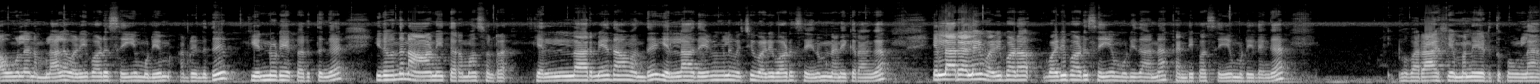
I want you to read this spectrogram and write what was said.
அவங்கள நம்மளால் வழிபாடு செய்ய முடியும் அப்படின்றது என்னுடைய கருத்துங்க. இதை வந்து நான் ஆணைத்தரமாக சொல்கிறேன் எல்லாருமே தான் வந்து எல்லா தெய்வங்களையும் வச்சு வழிபாடு செய்யணும்னு நினைக்கிறாங்க. எல்லாராலையும் வழிபாடாக வழிபாடு செய்ய முடியுதான்னா கண்டிப்பாக செய்ய முடியலைங்க. இப்போ வராகியம்மன் எடுத்துக்கோங்களேன்.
